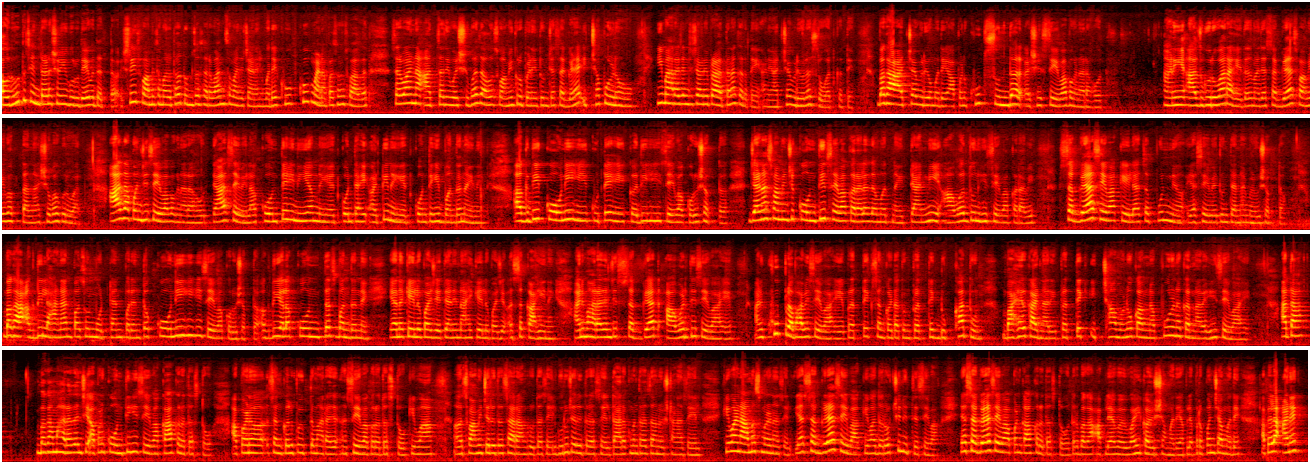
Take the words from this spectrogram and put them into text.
अवधूत चिंतन श्री गुरुदेव दत्त. श्री स्वामी समर्थ तुमचं सर्वांचं माझ्या चॅनलमध्ये खूप खूप मनापासून स्वागत. सर्वांना आजचा दिवस शुभ जाऊ स्वामी कृपेने तुमच्या सगळ्या इच्छा पूर्ण हो. ही महाराजांच्या चरणी प्रार्थना करते आणि आजच्या व्हिडिओला सुरुवात करते. बघा आजच्या व्हिडिओमध्ये आपण खूप सुंदर अशी सेवा बघणार आहोत. आणि आज गुरुवार आहे तर माझ्या सगळ्या स्वामी भक्तांना शुभ गुरुवार. आज आपण जी सेवा बघणार आहोत त्या सेवेला कोणतेही नियम नाही आहेत कोणत्याही अटी नाही आहेत कोणतेही बंधनही नाहीत अगदी कोणीही कुठेही कधीही सेवा करू शकतं. ज्यांना स्वामींची कोणतीच सेवा करायला जमत नाही त्यांनी आवर्जून ही सेवा करावी. सगळ्या सेवा केल्याचं पुण्य या सेवेतून त्यांना मिळू शकतं. बघा अगदी लहानांपासून मोठ्यांपर्यंत कोणीही ही सेवा करू शकतं. अगदी याला कोणतंच बंधन नाही. यानं केलं पाहिजे त्याने नाही केलं पाहिजे असं काही नाही. आणि महाराजांची सगळ्यात आवडती सेवा आहे आणि खूप प्रभावी सेवा आहे. प्रत्येक संकटातून प्रत्येक दुःखातून बाहेर काढणारी प्रत्येक इच्छा मनोकामना पूर्ण करणारी ही सेवा आहे. आता बघा महाराजांची आपण कोणतीही सेवा का करत असतो? आपण संकल्पयुक्त महाराज सेवा करत असतो किंवा स्वामीचरित्र सारामृत असेल गुरुचरित्र असेल तारक मंत्राचं अनुष्ठान असेल किंवा नामस्मरण असेल या सगळ्या सेवा किंवा दररोजची नित्यसेवा या सगळ्या सेवा आपण का करत असतो? तर बघा आपल्या वैवाहिक आयुष्यामध्ये आपल्या प्रपंचामध्ये आपल्याला अनेक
